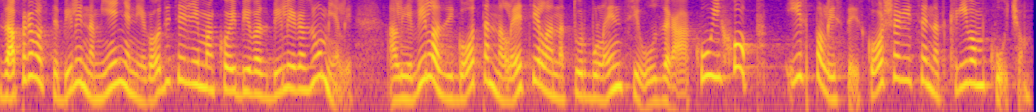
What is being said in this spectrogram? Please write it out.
Zapravo ste bili namijenjeni roditeljima koji bi vas bili razumjeli, ali je vila zigota naletjela na turbulenciju u zraku i hop, ispali ste iz košarice nad krivom kućom.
